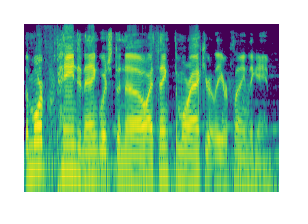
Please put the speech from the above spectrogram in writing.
The more pained and anguished the no, I think the more accurately you're playing the game.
